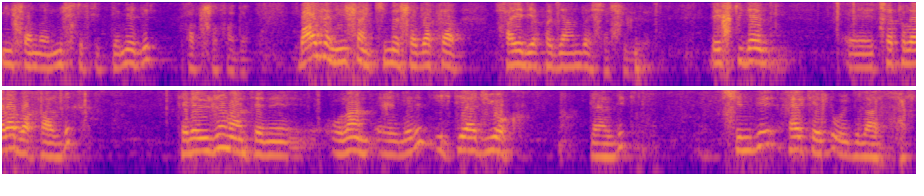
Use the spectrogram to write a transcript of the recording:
insanların müsriflikte nedir? Hak safhada. Bazen insan kime sadaka hayır yapacağını da şaşırıyor. Eskiden e, çatılara bakardık. Televizyon anteni olan evlerin ihtiyacı yok derdik. Şimdi herkeste uydular var.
